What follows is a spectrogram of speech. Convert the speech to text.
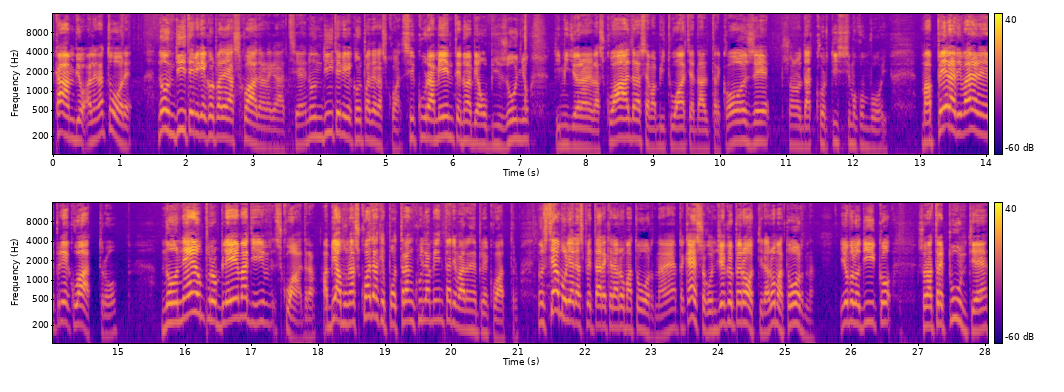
cambio allenatore, non ditemi che è colpa della squadra, ragazzi. Eh? Non ditemi che è colpa della squadra. Sicuramente noi abbiamo bisogno di migliorare la squadra. Siamo abituati ad altre cose. Sono d'accordissimo con voi. Ma per arrivare nelle prime quattro, non è un problema di squadra. Abbiamo una squadra che può tranquillamente arrivare nelle prime quattro. Non stiamo lì ad aspettare che la Roma torna, eh? perché adesso con Geco e Perotti la Roma torna. Io ve lo dico, sono a tre punti, eh?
